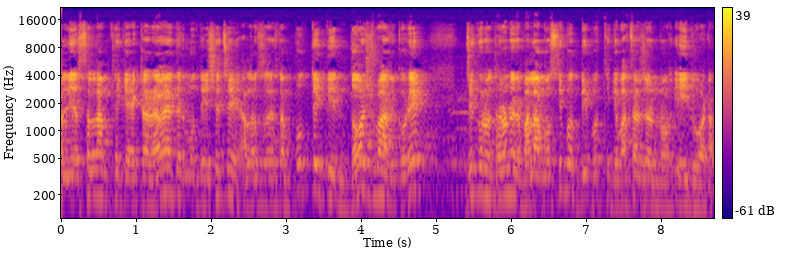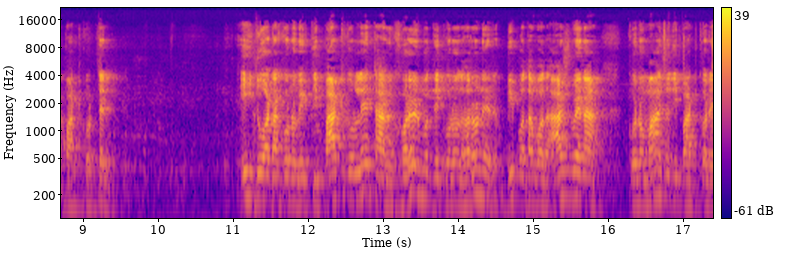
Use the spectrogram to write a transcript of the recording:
আলিয়া সাল্লাম থেকে একটা রেওয়ায়তের মধ্যে এসেছে। আল্লাহ রসুল্লাম প্রত্যেক দিন দশ বার করে যে কোনো ধরনের বালা, মুসিবত, বিপদ থেকে বাঁচার জন্য এই দোয়াটা পাঠ করতেন। এই দোয়াটা কোনো ব্যক্তি পাঠ করলে তার ঘরের মধ্যে কোনো ধরনের বিপদ আপদ আসবে না। কোনো মা যদি পাঠ করে,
